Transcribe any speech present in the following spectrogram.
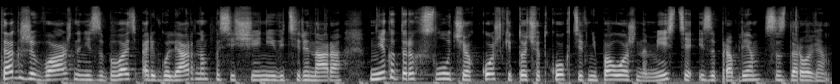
Также важно не забывать о регулярном посещении ветеринара. В некоторых случаях кошки точат когти в неположенном месте из-за проблем со здоровьем.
